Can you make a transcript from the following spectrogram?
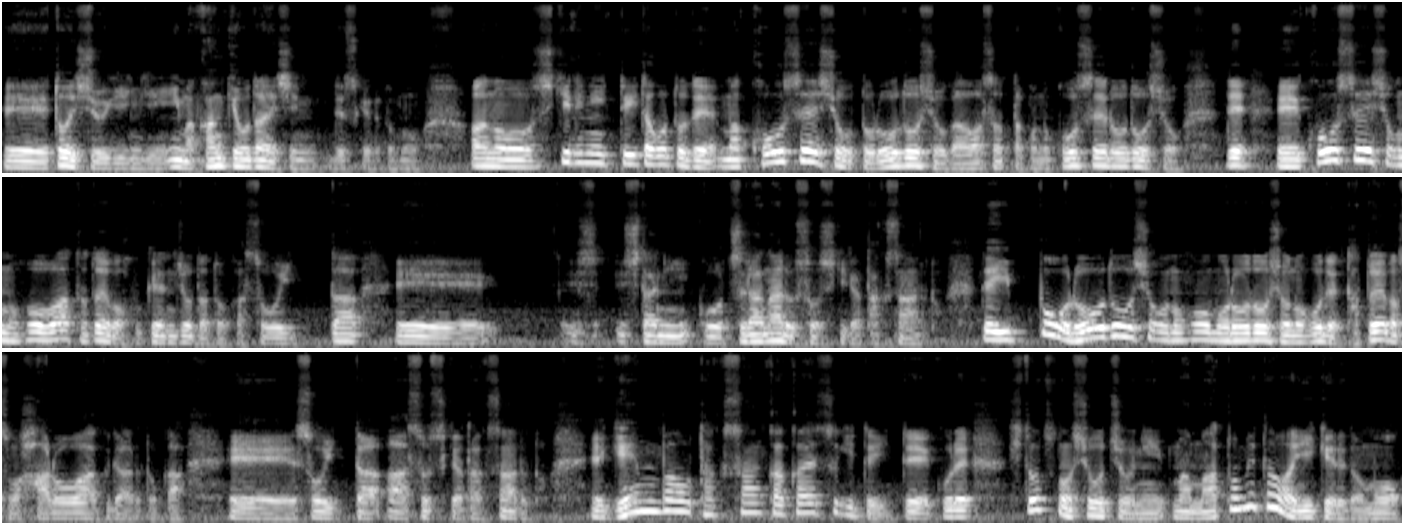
えー、当時衆議院議員今環境大臣ですけれどもあのしきりに言っていたことで、まあ、厚生省と労働省が合わさったこの厚生労働省で、えー、厚生省の方は例えば保健所だとかそういった、えー下にこう連なる組織がたくさんあると。で一方労働省の方も労働省の方で例えばそのハローワークであるとか、えー、そういった組織がたくさんあると、えー、現場をたくさん抱えすぎていてこれ一つの省庁に、まあ、まとめたはいいけれども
